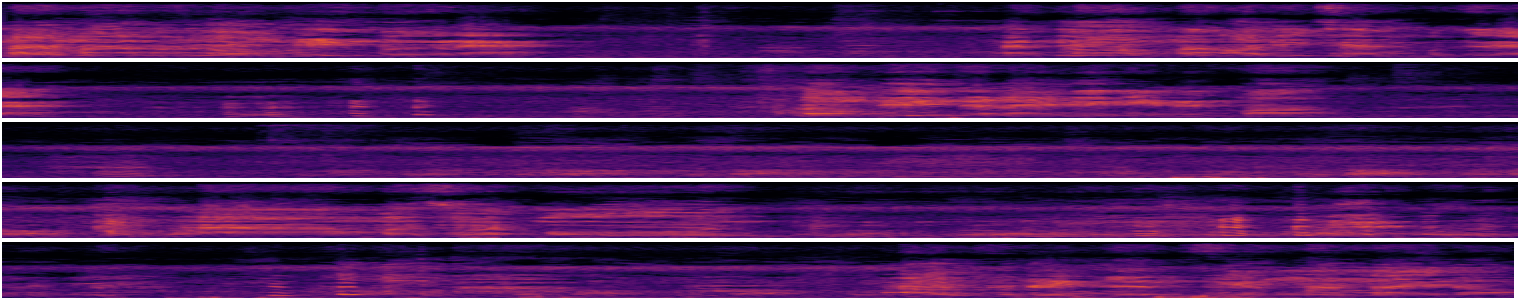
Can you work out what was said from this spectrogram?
มามามาลองเพลงมึงกันน่ะนักร้องมาออดิชั่นมึงกันน่ะลองเพลงกันได้ที่นี่เป็นบ่อ้าวมาสวดมนต์เอาเขา ได้เครื่องเสียงมาใหม่เนาะ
